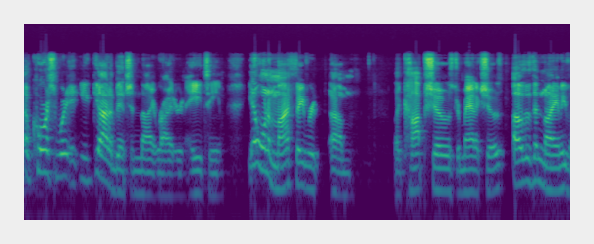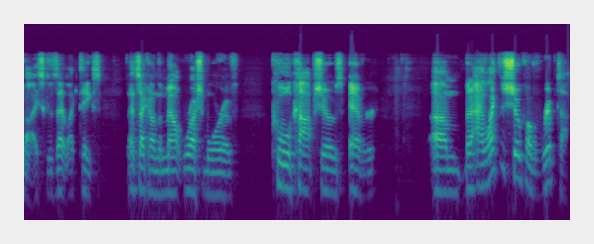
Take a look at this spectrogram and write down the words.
of course. You got to mention Knight Rider and A Team. You know, one of my favorite um, like cop shows, dramatic shows, other than Miami Vice, because that like takes that's like on the Mount Rushmore of cool cop shows ever. Um, but I like the show called Riptide.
